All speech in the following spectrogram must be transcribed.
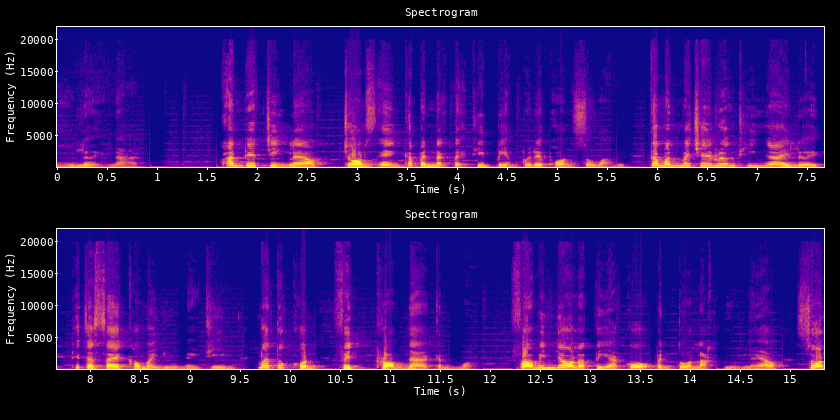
นี้เลยนะอันที่จริงแล้วโจนส์เองก็เป็นนักเตะที่เปี่ยมไปด้วยพรสวรรค์ แต่มันไม่ใช่เรื่องที่ง่ายเลย ที่จะแทรกเข้ามาอยู่ในทีม เมื่อทุกคนฟิตพร้อมหน้ากันหมด ฟาบินโยและเตียโกเป็นตัวหลักอยู่แล้ว ส่วน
